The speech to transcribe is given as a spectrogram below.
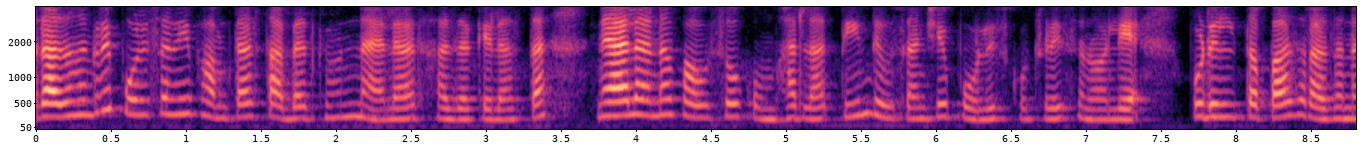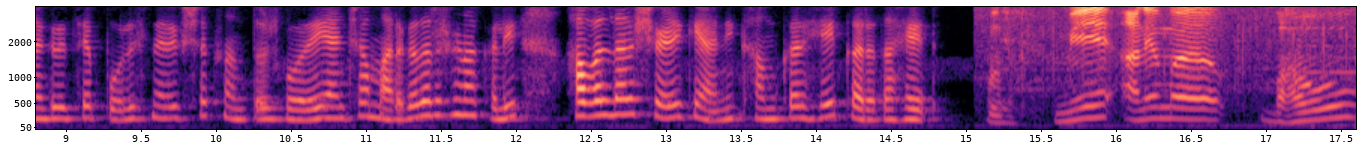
राधानगरी पोलिसांनी भामट्यास ताब्यात घेऊन न्यायालयात हजर केला असता न्यायालयानं भाऊसो कुंभारला तीन दिवसांची पोलीस कोठडी सुनावली आहे. पुढील तपास राधानगरीचे पोलीस निरीक्षक संतोष गोरे यांच्या मार्गदर्शनाखाली हवालदार शेळके आणि खामकर हे करत आहेत. मी आणि म- भाऊ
